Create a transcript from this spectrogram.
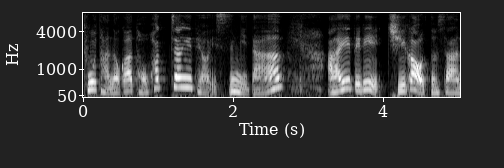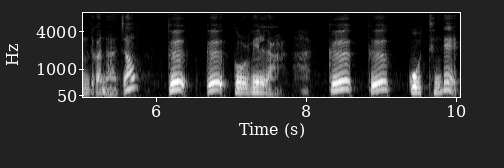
두 단어가 더 확장이 되어 있습니다. 아이들이 G가 어떤 sound가 나죠? 그, 그, 고릴라 그, 그, goat인데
